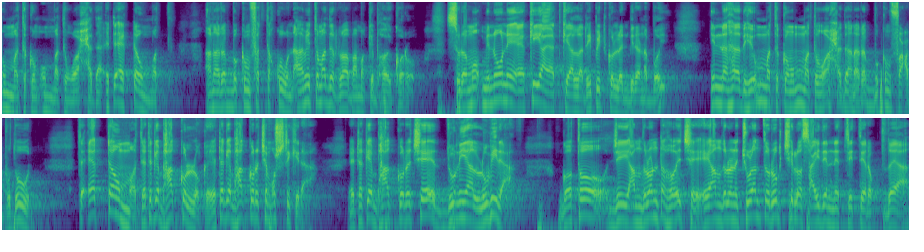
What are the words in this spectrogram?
উম্মাতকুম উম্মাতুম ওয়াহাদা। এটা একটা উম্মত। আনা রব্বকুম ফাত্তাকুন। আমি তোমাদের রব, আমাকে ভয় করো। সুরা মিনুনে একই আয়াতকে আল্লাহ রিপিট করলেন বিরানব্বই। ইন্নাহাদিহি উম্মাতকুম উম্মাতুম ওয়াহাদা। আনা রব্বকুম ফাবুদুন। তো একটা উম্মত, এটাকে ভাগ করল কে? এটাকে ভাগ করেছে মুশরিকিরা। এটাকে ভাগ করেছে দুনিয়া লুভিরা। গত যেই আন্দোলনটা হয়েছে, এই আন্দোলনের চূড়ান্ত রূপ ছিল সাইদের নেতৃত্বে রক্ত দেয়া।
